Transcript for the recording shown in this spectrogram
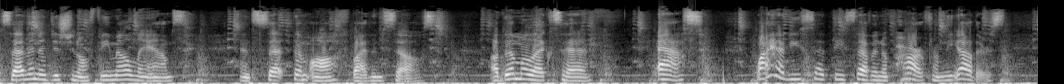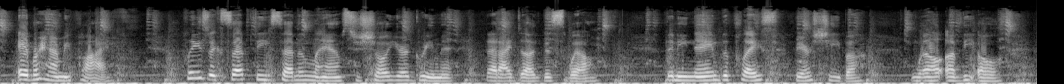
seven additional female lambs and set them off by themselves. Abimelech said, asked, Why have you set these seven apart from the others? Abraham replied, Please accept these seven lambs to show your agreement that I dug this well. Then he named the place Beersheba, well of the oath,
